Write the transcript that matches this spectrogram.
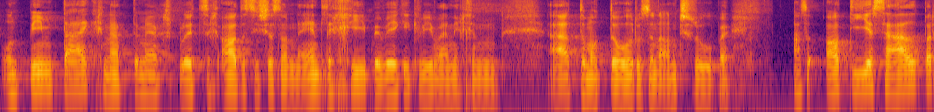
Und beim Teig kneten merkst du plötzlich, ah, das ist ja so eine ähnliche Bewegung, wie wenn ich einen Automotor auseinanderschraube. Also an dir selber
